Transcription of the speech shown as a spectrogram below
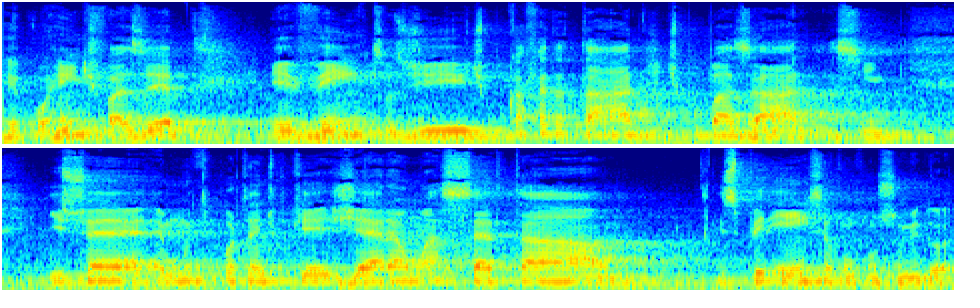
recorrente fazer eventos de tipo café da tarde, tipo bazar, assim. Isso é, é muito importante porque gera uma certa experiência com o consumidor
